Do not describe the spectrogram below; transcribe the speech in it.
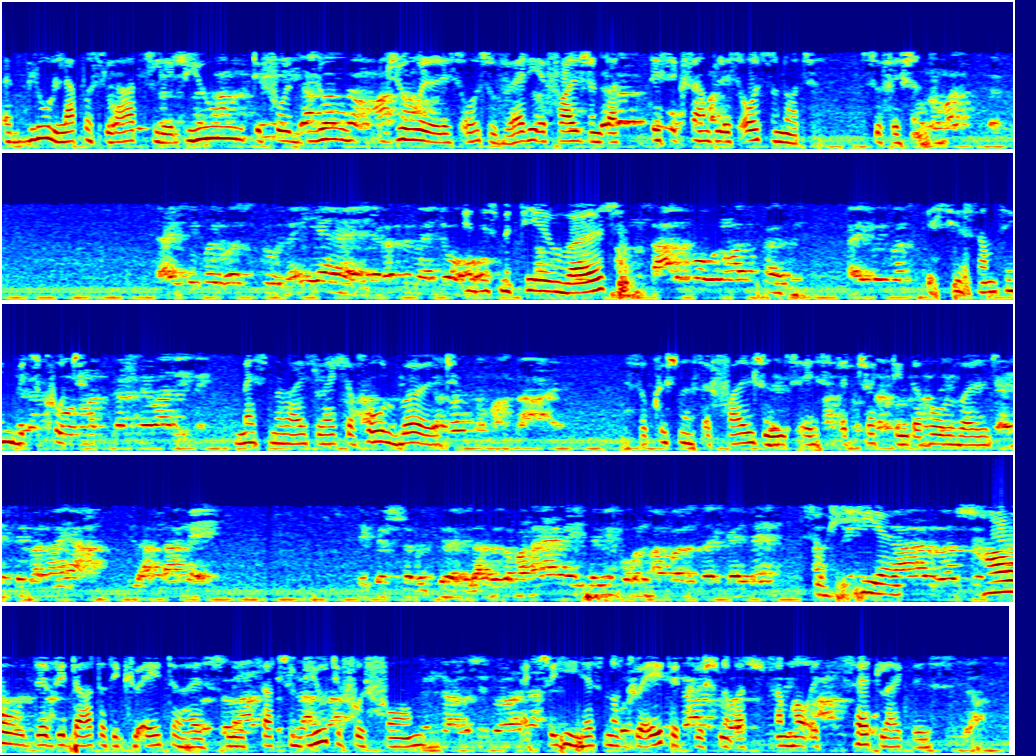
A blue lapis lazuli, beautiful blue jewel is also very effulgent, but this example is also not sufficient. In this material world, is here something which could mesmerize like the whole world. So Krishna's effulgence is attracting the whole world. So here, how the Vidhata, the creator, has made such a beautiful form. Actually, he has not created Krishna, but somehow it's said like this.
